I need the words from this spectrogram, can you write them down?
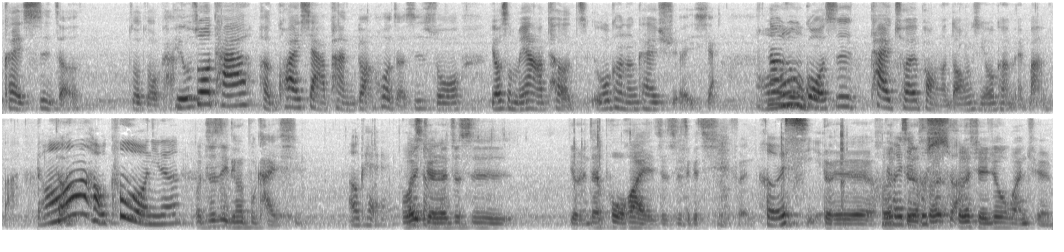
可以试着做做看。比如说他很快下判断，或者是说有什么样的特质，我可能可以学一下。那如果是太吹捧的东西，我可能没办法。哦，好酷哦！你呢？我就是一定会不开心。OK，我会觉得就是有人在破坏，就是这个气氛和谐。对对对，和谐和和谐就完全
